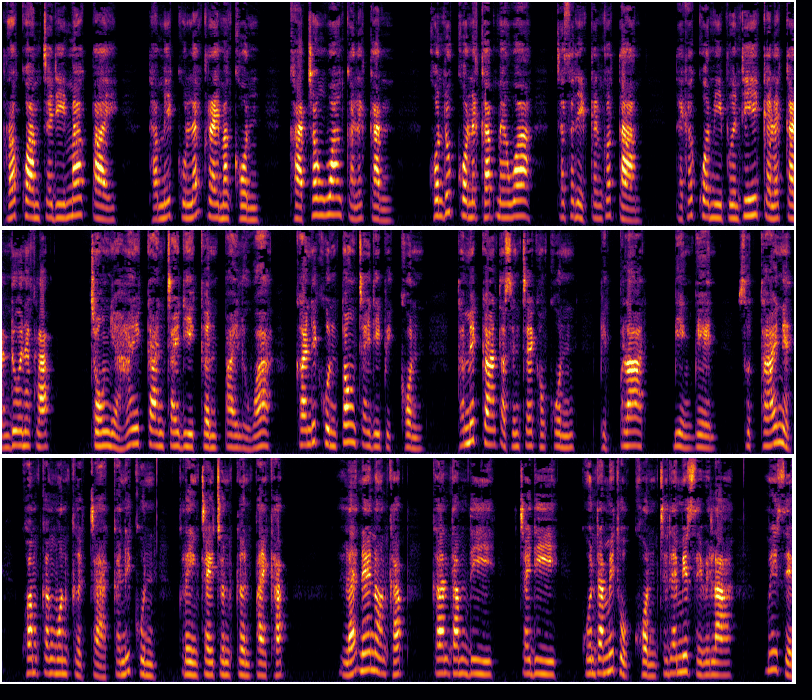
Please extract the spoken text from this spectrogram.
เพราะความใจดีมากไปทำให้คุณและใครบางคน ขาดช่องว่างกันและกัน คนทุกคนนะครับแม้ว่าจะสนิทกันก็ตาม แต่ก็ควรมีพื้นที่ให้กันและกันด้วยนะครับ จงอย่าให้การใจดีเกินไปหรือว่า การที่คุณต้องใจดีผิดคน ทำให้การตัดสินใจของคุณผิดพลาด เบี่ยงเบน สุดท้ายเนี่ย ความกังวลเกิดจากการที่คุณเกรงใจจนเกินไปครับ และแน่นอนครับ การทำดี ใจดี ควรทำให้ถูกคนจะได้ไม่เสียเวลา ไม่เสีย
